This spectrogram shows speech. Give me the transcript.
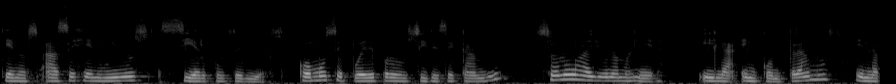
que nos hace genuinos siervos de Dios. ¿Cómo se puede producir ese cambio? Solo hay una manera y la encontramos en la,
